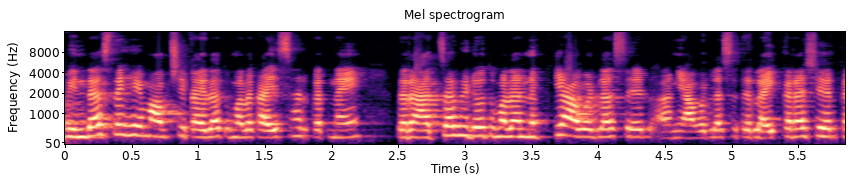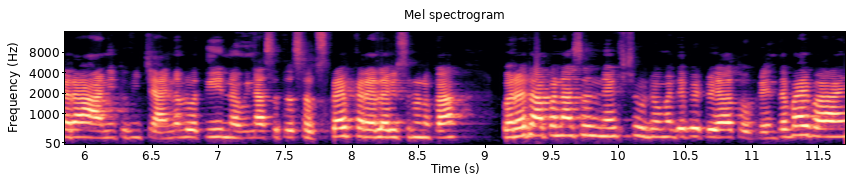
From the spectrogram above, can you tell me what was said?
बिंदास्त हे माप शिकायला तुम्हाला काहीच हरकत नाही. तर आजचा व्हिडिओ तुम्हाला नक्की आवडला असेल आणि आवडला असेल तर लाईक करा शेअर करा आणि तुम्ही चॅनलवरती नवीन असेल तर सबस्क्राईब करायला विसरू नका. परत आपण असं नेक्स्ट व्हिडिओमध्ये भेटूया. तोपर्यंत बाय बाय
